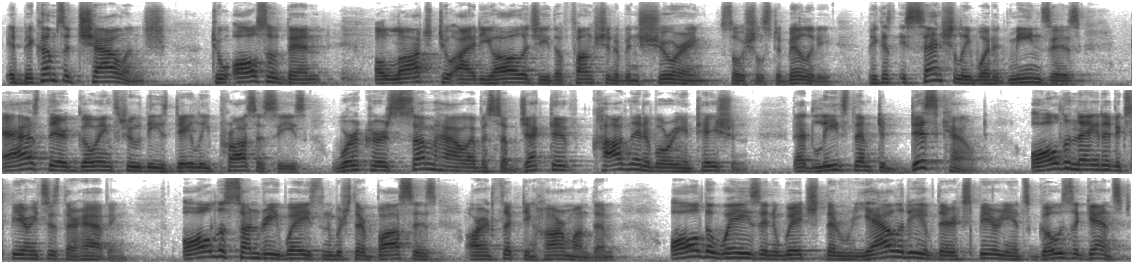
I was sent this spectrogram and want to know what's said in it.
it becomes a challenge to also then allot to ideology the function of ensuring social stability. Because essentially what it means is as they're going through these daily processes, workers somehow have a subjective cognitive orientation that leads them to discount all the negative experiences they're having, all the sundry ways in which their bosses are inflicting harm on them, all the ways in which the reality of their experience goes against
